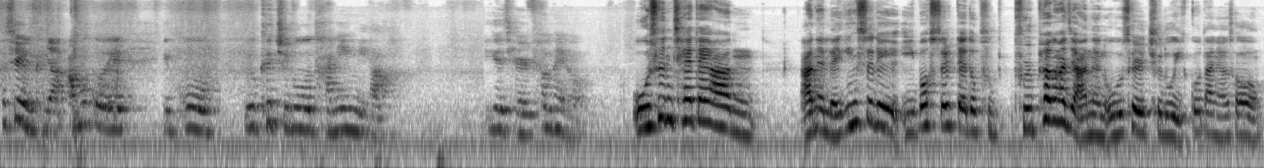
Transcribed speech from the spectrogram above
사실 그냥 아무 거에 입고 이렇게 주로 다닙니다. 이게 제일 편해요. 옷은 최대한 안에 레깅스를 입었을 때도 부- 불편하지 않은 옷을 주로 입고 다녀서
